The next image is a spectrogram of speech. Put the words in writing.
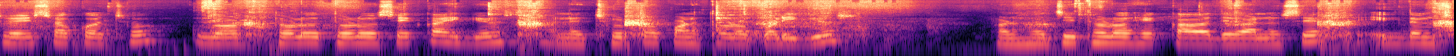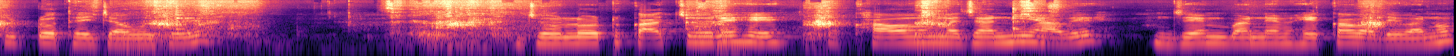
જોઈ શકો છો. લોટ થોડો થોડો શેકાઈ ગયો અને છૂટો પણ થોડો પડી ગયો પણ હજી થોડો હેકાવા દેવાનો છે. એકદમ છૂટો થઈ જવો જોઈએ. જો લોટ કાચો રહે તો ખાવામાં મજા નહીં આવે. જેમ બને એમ હેકાવા દેવાનો.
